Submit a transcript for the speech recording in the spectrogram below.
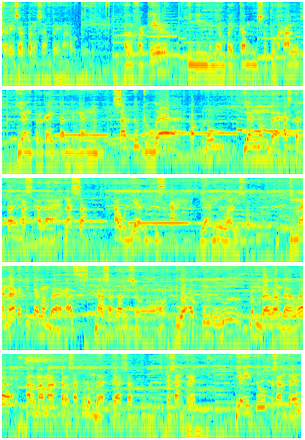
Dari Sabang sampai Maroke Al-Fakir ingin menyampaikan satu hal Yang berkaitan dengan Satu dua oknum Yang membahas tentang masalah Nasab Aulia Utis'ah yakni Wali Songo. Di mana ketika membahas nasab Wali Songo, dua oknum ini membawa-bawa alma mater satu lembaga, satu pesantren yaitu pesantren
